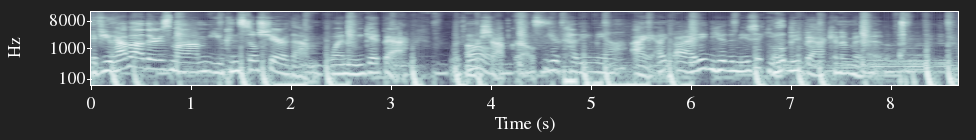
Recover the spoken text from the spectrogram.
If you have others, Mom, you can still share them when we get back with more Oh, Shop Girls. You're cutting me off. I am. I, I didn't hear the music yet. We'll be back in a minute.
